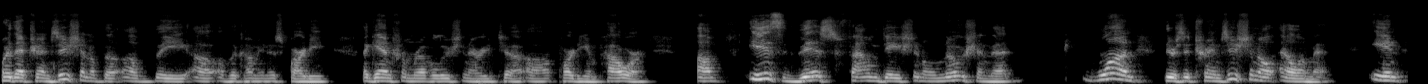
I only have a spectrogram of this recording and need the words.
or that transition of the of the uh, of the Communist Party again from revolutionary to uh, party in power um, is this foundational notion that one there's a transitional element in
